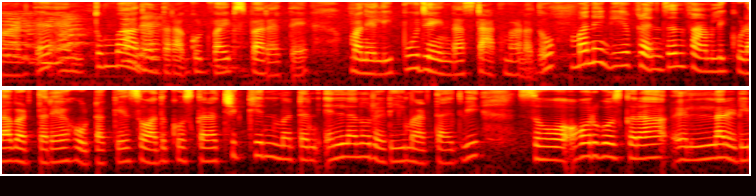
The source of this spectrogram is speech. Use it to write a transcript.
ಮಾಡಿದೆ ಆ್ಯಂಡ್ ತುಂಬ ಅದೊಂಥರ ಗುಡ್ ವೈಬ್ಸ್ ಬರುತ್ತೆ. ಮನೆಯಲ್ಲಿ ಪೂಜೆಯಿಂದ ಸ್ಟಾರ್ಟ್ ಮಾಡೋದು. ಮನೆಗೆ ಫ್ರೆಂಡ್ಸ್ ಆ್ಯಂಡ್ ಫ್ಯಾಮಿಲಿ ಕೂಡ ಬರ್ತಾರೆ ಊಟಕ್ಕೆ ಸೊ ಅದಕ್ಕೋಸ್ಕರ ಚಿಕನ್ ಮಟನ್ ಎಲ್ಲನೂ ರೆಡಿ ಮಾಡ್ತಾ ಇದ್ವಿ. ಸೊ ಅವ್ರಿಗೋಸ್ಕರ ಎಲ್ಲ ರೆಡಿ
